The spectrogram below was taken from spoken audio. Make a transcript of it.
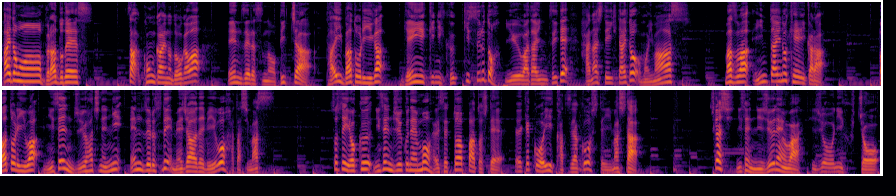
はいどうもブラッドです。さあ今回の動画はエンゼルスのピッチャータイ・バトリーが現役に復帰するという話題について話していきたいと思います。まずは引退の経緯から。バトリーは2018年にエンゼルスでメジャーデビューを果たします。そして翌2019年もセットアッパーとして結構いい活躍をしていました。しかし2020年は非常に不調。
